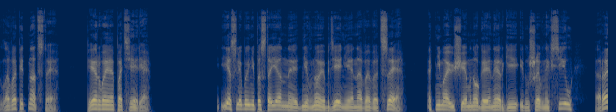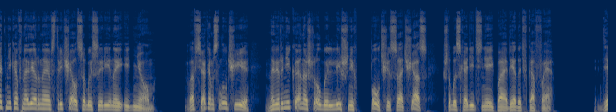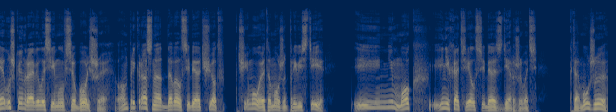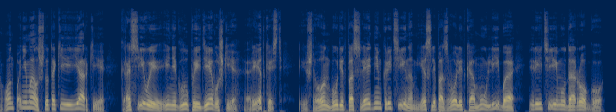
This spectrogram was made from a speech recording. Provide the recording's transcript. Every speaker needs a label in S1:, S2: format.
S1: Глава 15. Первая потеря. Если бы не постоянное дневное бдение на ВВЦ, отнимающее много энергии и душевных сил, Ратников, наверное, встречался бы с Ириной и днем. Во всяком случае, наверняка нашел бы лишних полчаса-час, чтобы сходить с ней пообедать в кафе. Девушка нравилась ему все больше, он прекрасно отдавал себе отчет, чему это может привести, и не мог и не хотел себя сдерживать. К тому же он понимал, что такие яркие, красивые и неглупые девушки — редкость, и что он будет последним кретином, если позволит кому-либо перейти ему дорогу.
